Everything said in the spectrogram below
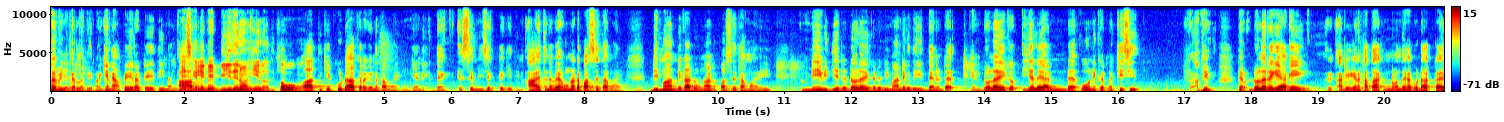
කමිට කරලා තියෙන ගැන අපේ රටේ තියෙන ඒගල මේ බිලි දෙනවා කියනද ඔවු ආතිකය kudaa කරගෙන තමයි. ගැන දැන් SME සෙක්ට එක තින් ආයතන වැැහුණට පස්සේ තමයි ඩිමාන්්ඩ කඩුනාට පස්සේ තමයි මේ විදියට ඩොල එකට ඩිමාන්ඩ් එක දෙක දැනට ඩොල එක ඉහල යන්ඩ ඕනි කරන කිසි අපි ඩොලරගේ අගේ අගේ ගැන කතා කරන මදක ගොඩක් අය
